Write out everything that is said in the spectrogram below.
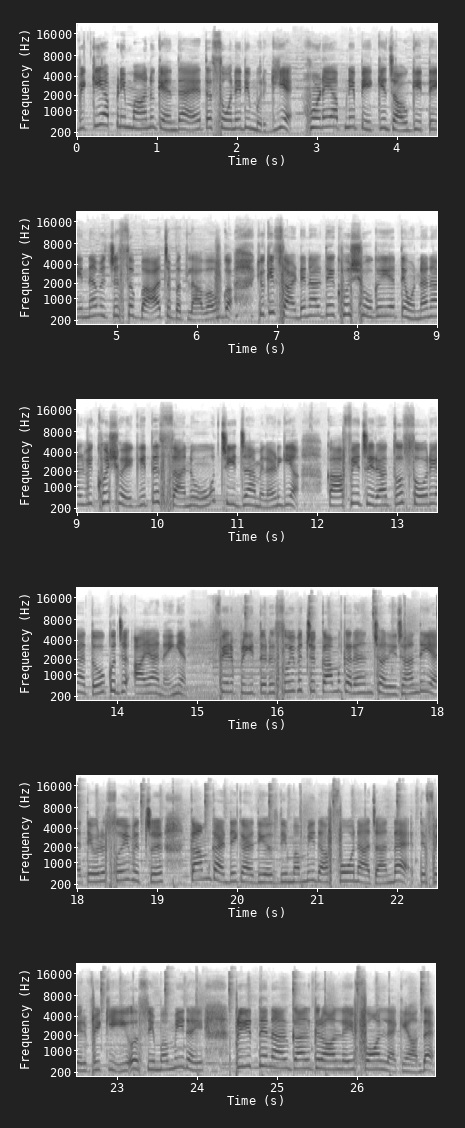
ਵਿੱਕੀ ਆਪਣੀ ਮਾਂ ਨੂੰ ਕਹਿੰਦਾ ਹੈ, ਤਾਂ ਸੋਨੇ ਦੀ ਮੁਰਗੀ ਹੈ। ਹੁਣੇ ਆਪਣੇ ਪੇਕੇ ਜਾਊਗੀ ਤੇ ਇਹਨਾਂ ਵਿੱਚ ਸੁਭਾਅ 'ਚ ਬਦਲਾਅ ਆਊਗਾ। ਕਿਉਂਕਿ ਸਾਡੇ ਨਾਲ ਤੇ ਖੁਸ਼ ਹੋ ਗਈ ਹੈ ਤੇ ਉਹਨਾਂ ਨਾਲ ਵੀ ਖੁਸ਼ ਹੋਏਗੀ ਤੇ ਸਾਨੂੰ ਚੀਜ਼ਾਂ ਮਿਲਣਗੀਆਂ। ਕਾਫੀ ਚਿਰਾਂ ਤੋਂ ਸਹੁਰਿਆਂ ਤੋਂ ਕੁਝ ਆਇਆ ਨਹੀਂ ਹੈ। ਫਿਰ ਪ੍ਰੀਤ ਰਸੋਈ ਵਿੱਚ ਕੰਮ ਕਰਨ ਚਲੀ ਜਾਂਦੀ ਹੈ ਤੇ ਉਹ ਰਸੋਈ ਵਿੱਚ ਕੰਮ ਕਰਦੀ ਕਰਦੀ ਉਸ ਦੀ ਮੰਮੀ ਦਾ ਫੋਨ ਆ ਜਾਂਦਾ ਹੈ ਤੇ ਫਿਰ ਵਿੱਕੀ ਉਸ ਦੀ ਮੰਮੀ ਦੇ ਪ੍ਰੀਤ ਦੇ ਨਾਲ ਗੱਲ ਕਰਾਉਣ ਲਈ ਫੋਨ ਲੈ ਕੇ ਆਉਂਦਾ ਹੈ।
